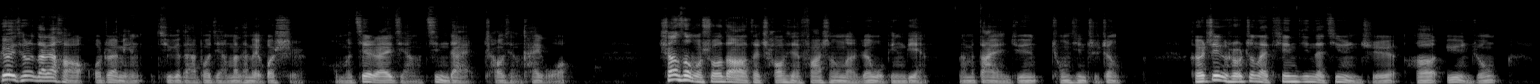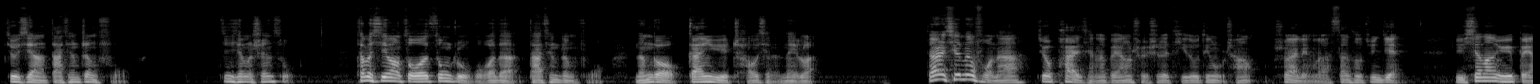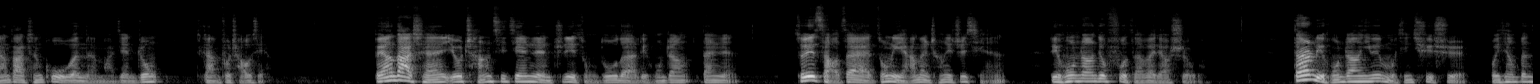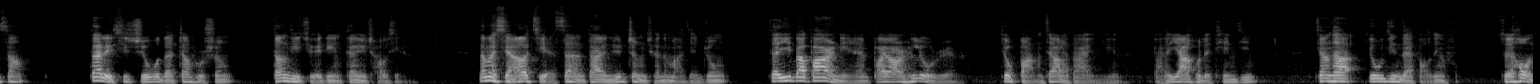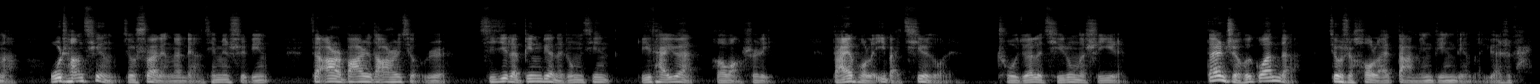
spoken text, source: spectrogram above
各位听众，大家好，我朱爱明，继续给大家播讲《漫谈美国史》。我们接着来讲近代朝鲜开国。上次我们说到，在朝鲜发生了壬午兵变，那么大院军重新执政。可是这个时候，正在天津的金允植和于允中就向大清政府进行了申诉，他们希望作为宗主国的大清政府能够干预朝鲜的内乱。当然，清政府呢就派遣了北洋水师的提督丁汝昌，率领了三艘军舰，与相当于北洋大臣顾问的马建忠赶赴朝鲜。北洋大臣由长期兼任直隶总督的李鸿章担任，所以早在总理衙门成立之前，李鸿章就负责外交事务。当然，李鸿章因为母亲去世回乡奔丧，代理其职务的张树声当即决定干预朝鲜。那么，想要解散大元军政权的马建忠。在一八八二年八月二十六日，就绑架了大元军，把他押回了天津，将他幽禁在保定府。随后呢，吴长庆就率领了两千名士兵，在二十八日到二十九日袭击了兵变的中心梨泰院和网十里，逮捕了一百七十多人，处决了其中的十一人。担任指挥官的就是后来大名鼎鼎的袁世凯。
